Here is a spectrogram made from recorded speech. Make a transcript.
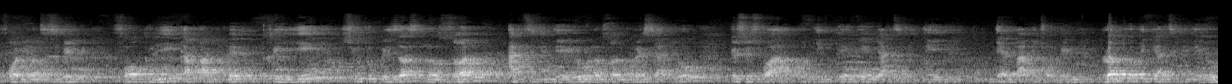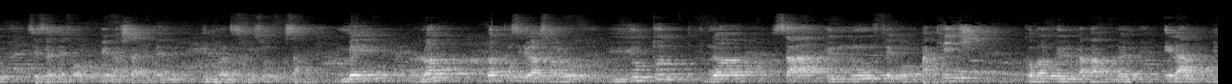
il faut l'anticiper, il faut qu'il capable de créer, surtout présence dans zone activité, dans zone commerciale, que ce soit côté une activité. L'autre côté de l'activité, c'est cette information que l'achat lui-même, il prend disposition pour ça. Mais l'autre considération, il y a tout dans ça que nous faisons comme package, comment que nous capables de élaborer,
